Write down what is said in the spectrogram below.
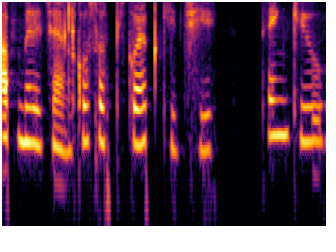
आप मेरे चैनल को सब्सक्राइब कीजिए। थैंक यू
